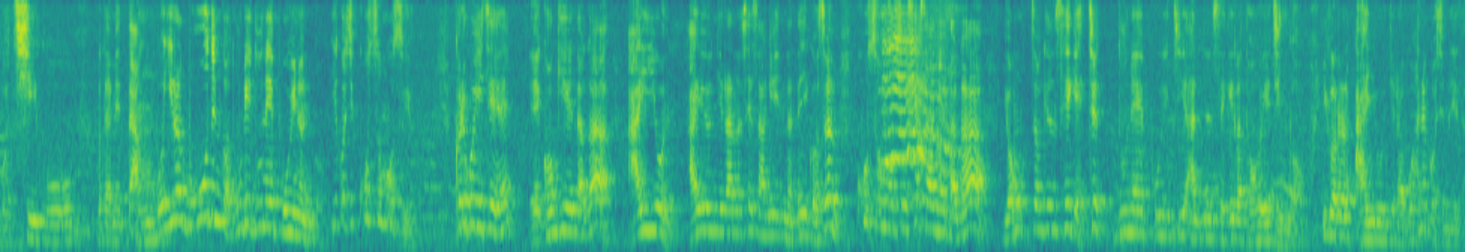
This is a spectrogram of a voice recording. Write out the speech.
뭐 지구, 그 다음에 땅, 뭐 이런 모든 것 우리 눈에 보이는 것 이것이 코스모스요. 그리고 이제 예, 거기에다가 아이온, 아이온이라는 세상이 있는데 이것은 코스모스 세상에다가 영적인 세계, 즉 눈에 보이지 않는 세계가 더해진 거, 이거를 아이온이라고 하는 것입니다.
